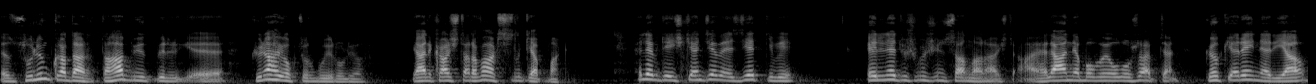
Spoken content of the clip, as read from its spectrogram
e, zulüm kadar daha büyük bir e, günah yoktur buyuruluyor. Yani karşı tarafa haksızlık yapmak. Hele bir de işkence ve eziyet gibi eline düşmüş insanlara işte hele anne babaya olursa hepten gök yere iner ya.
